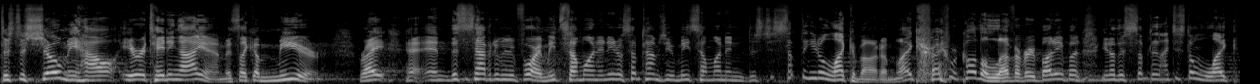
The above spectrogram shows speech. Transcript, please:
just to show me how irritating I am. It's like a mirror right? And this has happened to me before. I meet someone, and you know, sometimes you meet someone, and there's just something you don't like about them. Like, right? We're called to love everybody, but you know, there's something I just don't like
